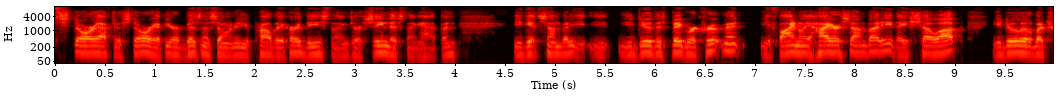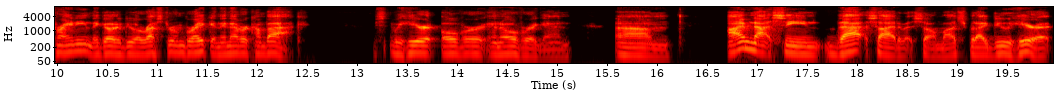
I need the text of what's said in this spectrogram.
Story after story. If you're a business owner, you've probably heard these things or seen this thing happen. You get somebody, you, you do this big recruitment, you finally hire somebody, they show up, you do a little bit of training, they go to do a restroom break, and they never come back. We hear it over and over again. Um, I'm not seeing that side of it so much, but I do hear it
